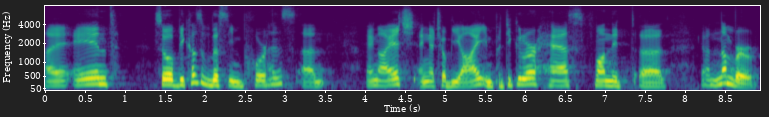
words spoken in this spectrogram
Uh, and so because of this importance, um, NIH, NHLBI in particular, has funded uh, a number,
